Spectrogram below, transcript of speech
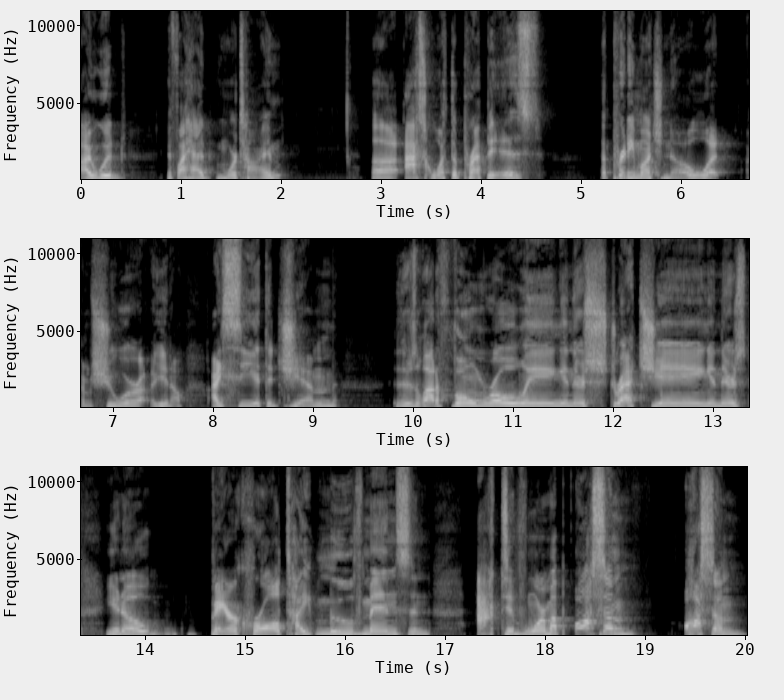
I would, if I had more time, uh, ask what the prep is. I pretty much know what I'm sure, you know, I see at the gym. There's a lot of foam rolling and there's stretching and there's, you know, bear crawl type movements and active warm up. Awesome. Awesome.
